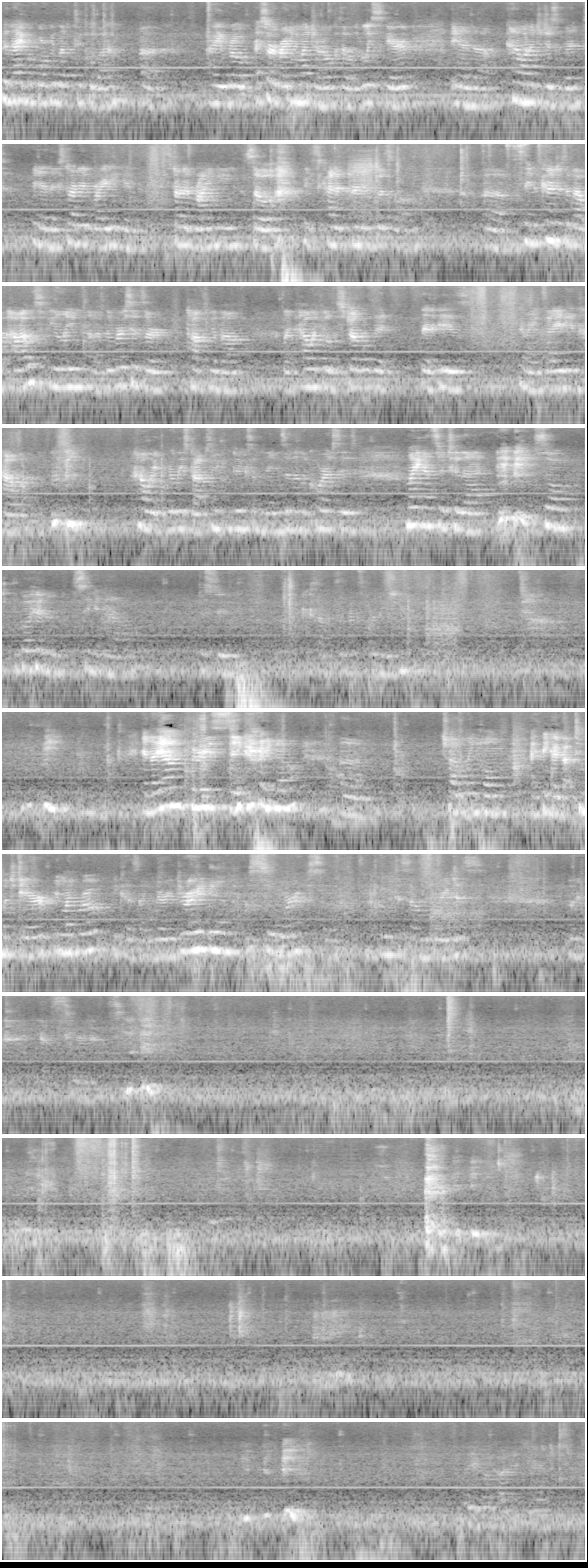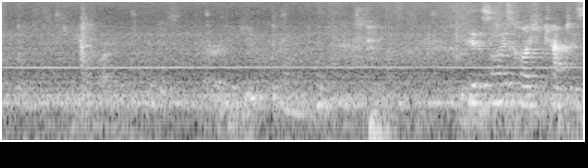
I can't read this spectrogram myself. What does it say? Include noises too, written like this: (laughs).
the night before we left to Cobán, uh, I wrote. I started writing in my journal because I was really scared and uh, kind of wanted to just vent. And I started writing and started rhyming, so (laughs) it's kind of turned into a song. Um, and it's kind of just about how I was feeling. Uh, the verses are talking about like how I feel the struggle that that is my anxiety and how (clears throat) how it really stops me from doing some things. And then the chorus is my answer to that. (clears throat) so I'll go ahead and sing it now, just to have some explanation. (clears throat) and I am very sick right now. Um, traveling home, I think I got too much air in my throat because I'm very dry and sore, so it's not going to sound the greatest. But yes, here it is. Is called He Catches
